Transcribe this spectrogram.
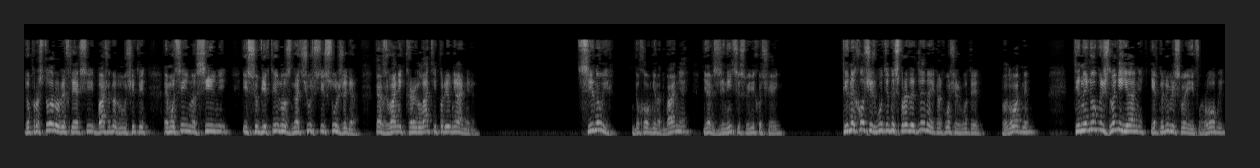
До простору рефлексії бажано долучити емоційно сильні і суб'єктивно значущі судження, так звані крилаті порівняння. Цінуй духовні надбання як зіниці своїх очей. Ти не хочеш бути несправедливим, як не хочеш бути голодним. Ти не любиш злодіяння, як не любиш своєї хвороби.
